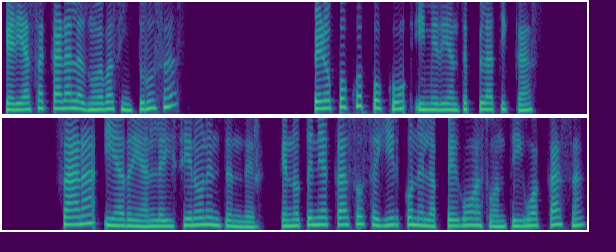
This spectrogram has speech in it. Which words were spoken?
Quería sacar a las nuevas intrusas, pero poco a poco y mediante pláticas, Sara y Adrián le hicieron entender que no tenía caso seguir con el apego a su antigua casa,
